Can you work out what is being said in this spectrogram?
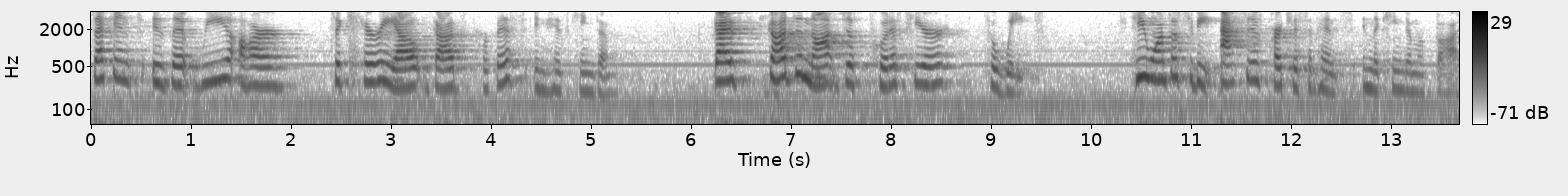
Second is that we are to carry out God's purpose in his kingdom. Guys, God did not just put us here to wait. He wants us to be active participants in the kingdom of God.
